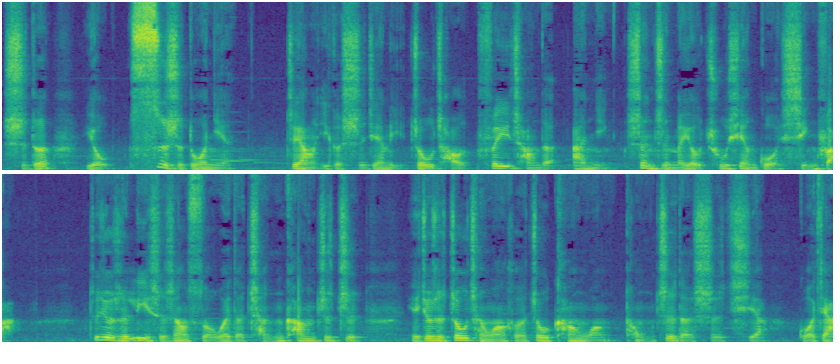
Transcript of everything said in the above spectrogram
使得有四十多年这样一个时间里，周朝非常的安宁，甚至没有出现过刑罚。这就是历史上所谓的成康之治。也就是周成王和周康王统治的时期啊，国家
